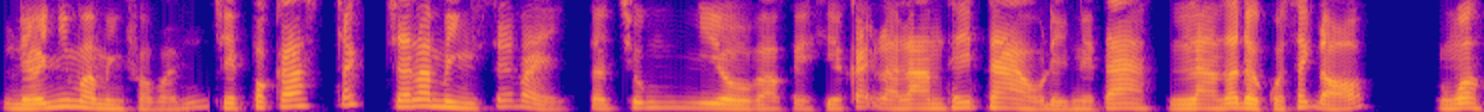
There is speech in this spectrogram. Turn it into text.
nếu như mà mình phỏng vấn trên podcast chắc chắn là mình sẽ phải tập trung nhiều vào cái khía cạnh là làm thế nào để người ta làm ra được cuốn sách đó đúng không?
